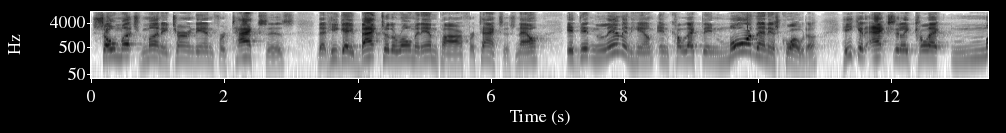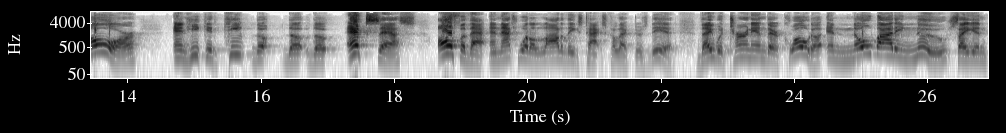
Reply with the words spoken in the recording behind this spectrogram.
so much money turned in for taxes that he gave back to the Roman Empire for taxes. Now, it didn't limit him in collecting more than his quota. He could actually collect more and he could keep the, the, the excess off of that. And that's what a lot of these tax collectors did. They would turn in their quota and nobody knew, say in,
